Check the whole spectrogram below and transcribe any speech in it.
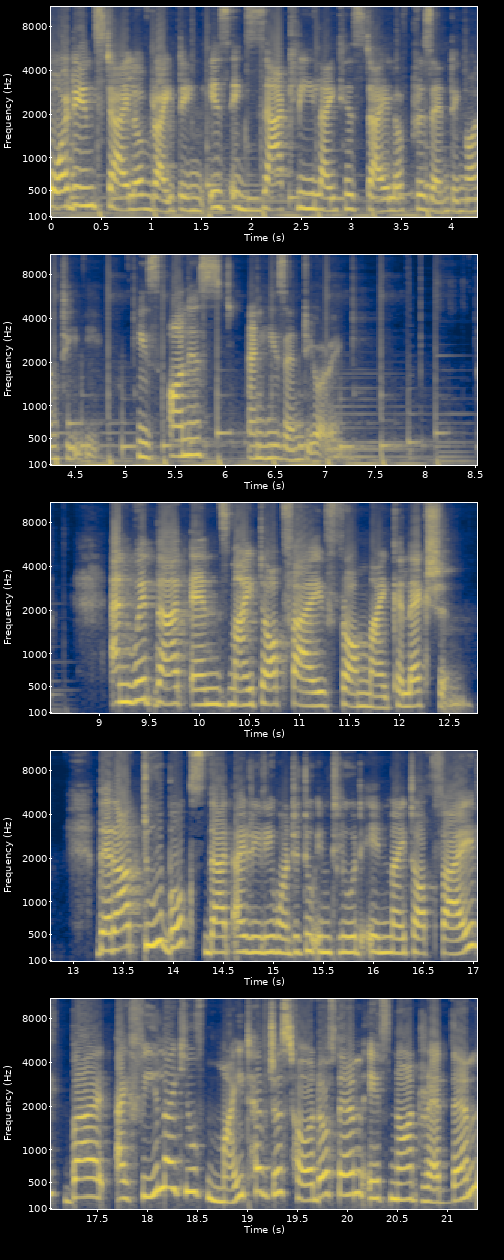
Bourdain's style of writing is exactly like his style of presenting on TV. He's honest and he's enduring. And with that ends my top five from my collection. There are two books that I really wanted to include in my top five, but I feel like you might have just heard of them, if not read them.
